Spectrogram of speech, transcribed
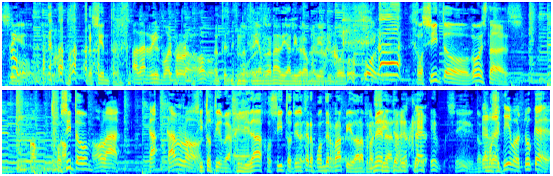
Sí, eh, lo siento. A dar ritmo al programa. No, ten- no teníamos a nadie, ha librado medio equipo hoy. Josito, ¿cómo estás? Josito. Hola, Ca- Carlos. Josito, tiene agilidad, Josito, tienes que responder rápido a la primera. Sí, no Te como si... recibo, ¿tú qué?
